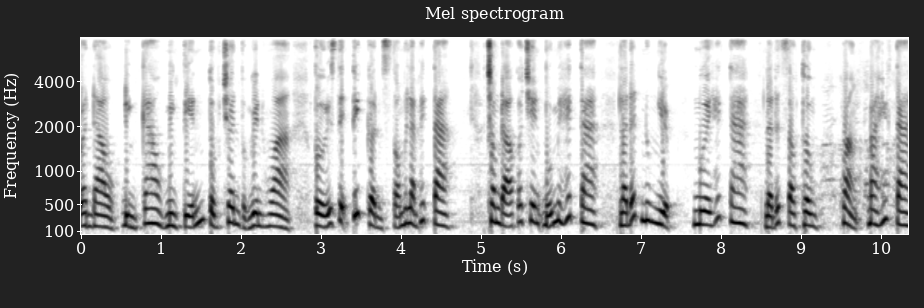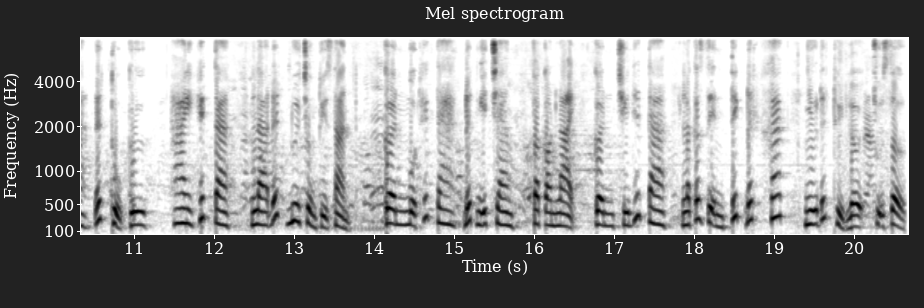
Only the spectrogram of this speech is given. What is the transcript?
Đoàn Đào, Đình Cao, Minh Tiến, Tống Trân và Nguyên Hòa với diện tích gần 65 ha. Trong đó có trên 40 ha là đất nông nghiệp, 10 ha là đất giao thông, khoảng 3 ha đất thổ cư, 2 ha là đất nuôi trồng thủy sản, gần 1 ha đất nghĩa trang và còn lại gần 9 ha là các diện tích đất khác như đất thủy lợi, trụ sở,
